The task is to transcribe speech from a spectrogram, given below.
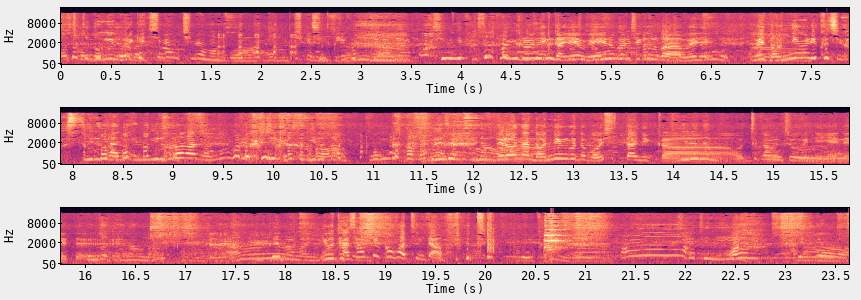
어, 정국이 왜 이렇게. 치명치명한 거야. 어, 미치겠네, 지민이 가슴팍이 그러니까 얘 왜 이런 걸 찍은 거야? 왜, 왜 런닝을 입고 찍었어? 늘어난 그니까 몽둥하면 맨살 다 나와 늘어난 런닝구도 멋있다니까. 이래는 어떡하면 좋으니, 얘네들. 혼자 다 나온다 아, 레벨만 이거 다 사실 것 같은데, 아무래도. 사진이 와, 귀여워.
